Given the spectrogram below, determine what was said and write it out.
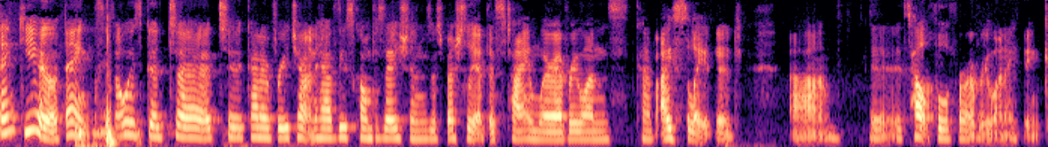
Thank you. Thanks. It's always good to to kind of reach out and have these conversations, especially at this time where everyone's kind of isolated. Um, it's helpful for everyone, I think.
